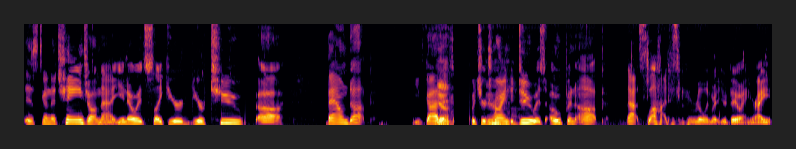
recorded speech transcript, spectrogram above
is going to change on that. You know, it's like you're you're too uh, bound up. You've got yeah. to what you're yeah. trying to do is open up that slot. Is really what you're doing, right?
